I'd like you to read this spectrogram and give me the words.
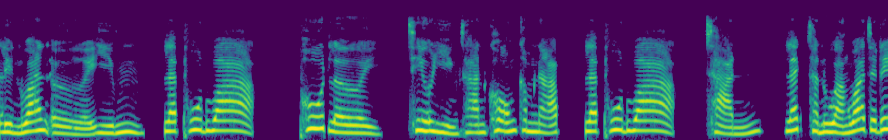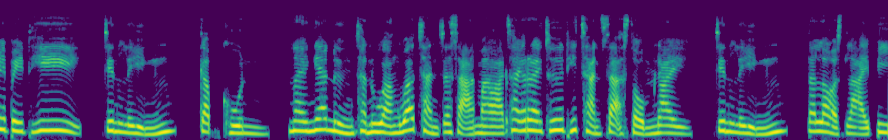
หลินว่านเอ๋ยยิ้ม และพูดว่า พูดเลย ชิวหญิงชานโค้งคำนับ และพูดว่า ฉัน และฉันหวังว่าจะได้ไปที่ จินหลิง กับคุณ ในแง่หนึ่งฉันหวังว่าฉันจะสามารถใช้รายชื่อที่ฉันสะสมใน จินหลิงตลอดหลายปี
